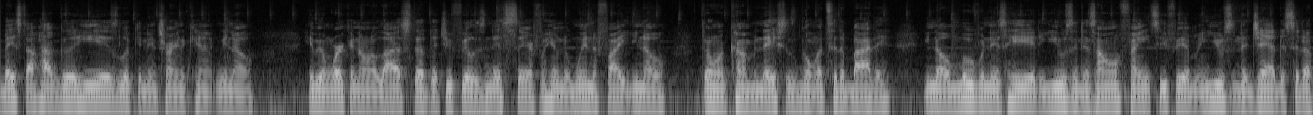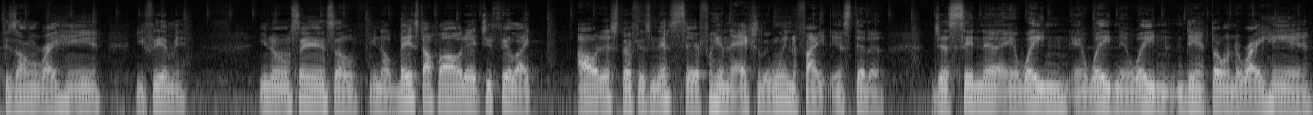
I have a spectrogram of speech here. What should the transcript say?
based off how good he is looking in training camp. You know, he been working on a lot of stuff that you feel is necessary for him to win the fight. You know, throwing combinations, going to the body. You know, moving his head and using his own feints. You feel me? Using the jab to set up his own right hand. You feel me? You know what I'm saying? So, you know, based off all that, you feel like all that stuff is necessary for him to actually win the fight instead of just sitting there and waiting and waiting and waiting and then throwing the right hand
